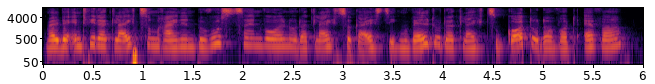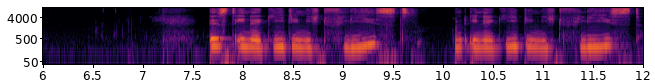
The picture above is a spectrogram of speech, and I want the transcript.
weil wir entweder gleich zum reinen Bewusstsein wollen oder gleich zur geistigen Welt oder gleich zu Gott oder whatever, ist Energie, die nicht fließt und Energie, die nicht fließt,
